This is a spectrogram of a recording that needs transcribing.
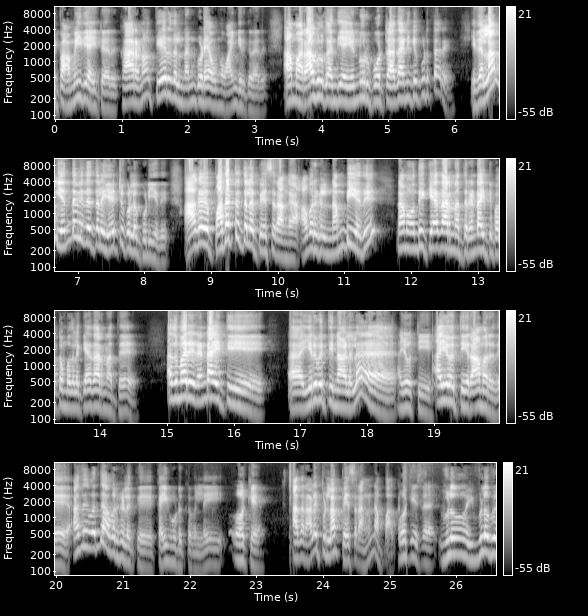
இப்போ அமைதியாயிட்டாரு. காரணம் தேர்தல் நன்கொடை அவங்க வாங்கியிருக்கிறாரு. ஆமாம் ராகுல் காந்தியை எண்ணூறு போட்டு அதானிக்கு கொடுத்தாரு. இதெல்லாம் எந்த விதத்தில் ஏற்றுக்கொள்ளக்கூடியது? ஆக பதட்டத்தில் பேசுகிறாங்க அவர்கள் நம்பியது நம்ம வந்து கேதார்நாத் ரெண்டாயிரத்தி பத்தொம்போதில் கேதார்நாத். அது மாதிரி ரெண்டாயிரத்தி இருபத்தி நாலுல அயோத்தி. அயோத்தி ராமர் இது. அது வந்து அவர்களுக்கு கை கொடுக்கவில்லை. ஓகே. அதனால இப்படிலாம் பேசுறாங்கன்னு நான் பார்க்கிறேன். Okay sir. இவ்வளவு இவ்வளவு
